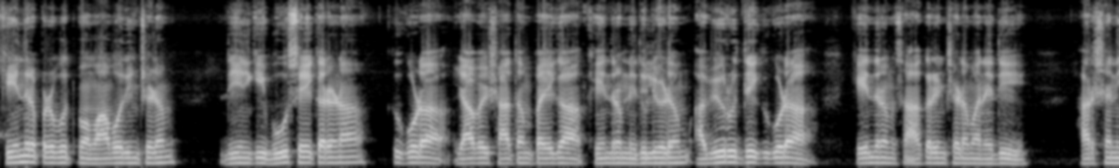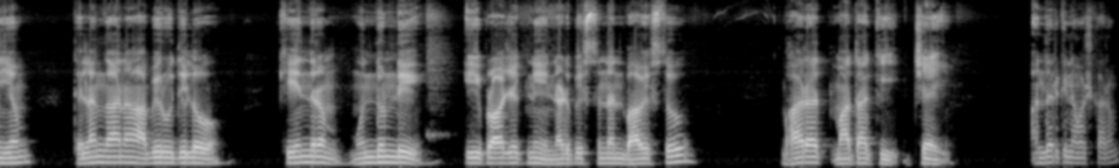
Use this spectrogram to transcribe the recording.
కేంద్ర ప్రభుత్వం ఆమోదించడం దీనికి భూసేకరణ కూడా యాభై శాతం పైగా కేంద్రం నిధులు ఇవ్వడం అభివృద్ధికి కూడా కేంద్రం సహకరించడం అనేది హర్షణీయం. తెలంగాణ అభివృద్ధిలో కేంద్రం ముందుండి ఈ ప్రాజెక్ట్ని నడిపిస్తుందని భావిస్తూ భారత్ మాతాకి జై. అందరికీ నమస్కారం.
